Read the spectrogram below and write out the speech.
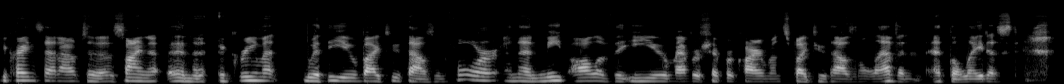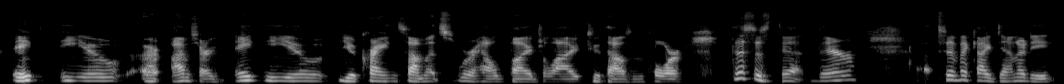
Ukraine set out to sign an agreement with EU by 2004 and then meet all of the EU membership requirements by 2011 at the latest. Eight EU, or I'm sorry, eight EU Ukraine summits were held by July 2004. This is it. Their civic identity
